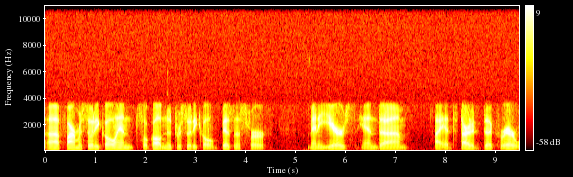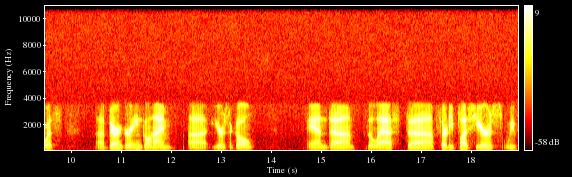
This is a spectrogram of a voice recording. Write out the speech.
uh, pharmaceutical and so-called nutraceutical business for many years, and um, I had started a career with uh, Boehringer Ingelheim uh, years ago, and uh, the last uh, 30 plus years we've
